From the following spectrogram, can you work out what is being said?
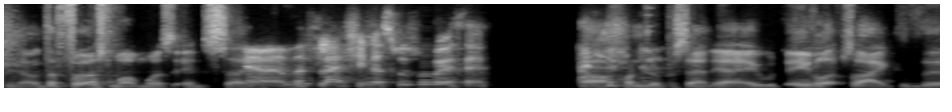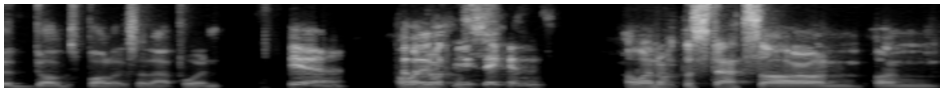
you know, the first one was insane. Yeah, the flashiness was worth it. Oh, 100%. Yeah. He, he looked like the dog's bollocks at that point. Yeah. I For wonder, what few the, seconds. I wonder what the stats are on on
